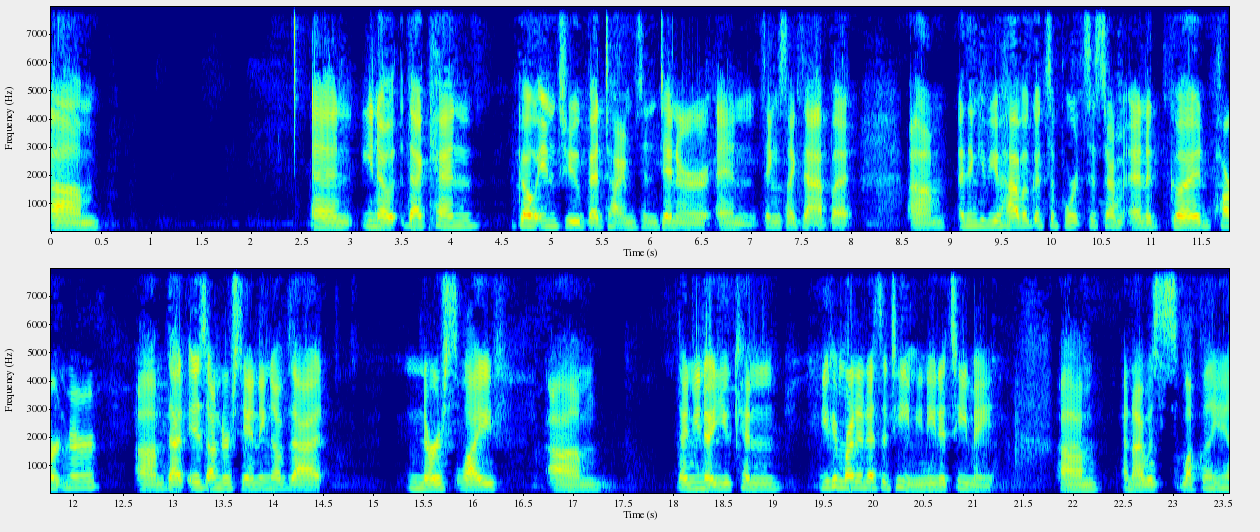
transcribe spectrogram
Um, and you know that can go into bedtimes and dinner and things like that. But um, I think if you have a good support system and a good partner um, that is understanding of that nurse life, um, then you know you can you can run it as a team. You need a teammate, um, and I was luckily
